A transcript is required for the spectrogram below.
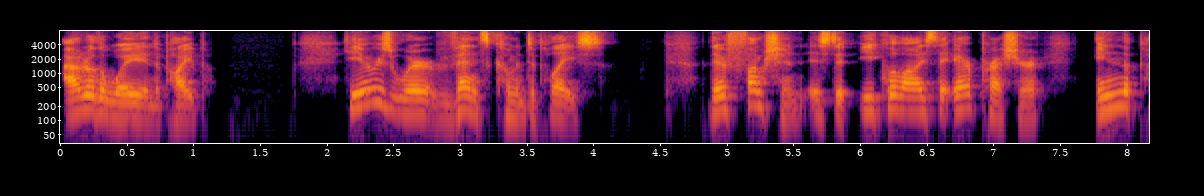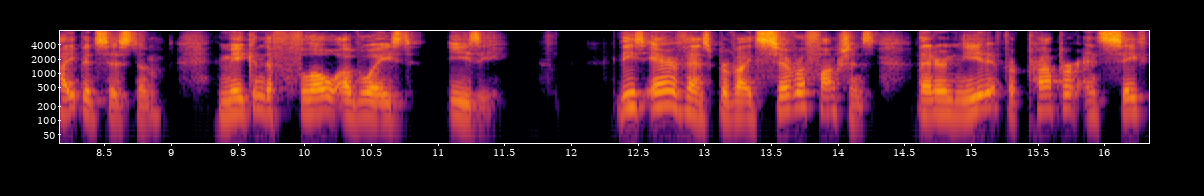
out of the way in the pipe. Here is where vents come into place. Their function is to equalize the air pressure in the piping system, making the flow of waste easy. These air vents provide several functions that are needed for proper and safe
